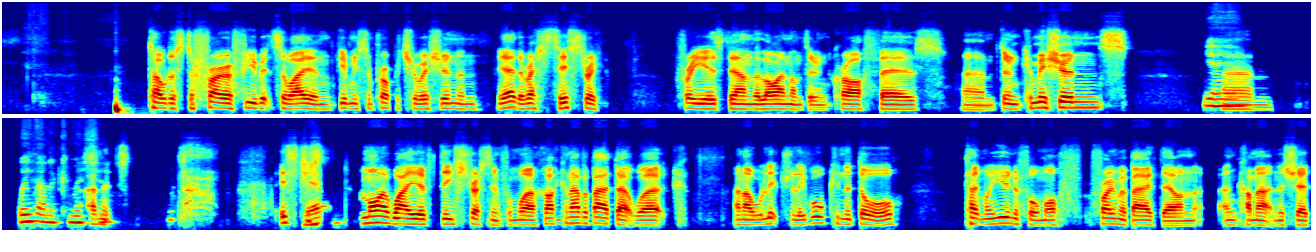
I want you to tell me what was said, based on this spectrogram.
told us to throw a few bits away and give me some proper tuition. And yeah, the rest is history. Three years down the line, I'm doing craft fairs, um, doing commissions, Yeah, yeah. um, We've had a and commission. it's it's Yeah. just my way of de-stressing from work. I can have a bad day at work, and I will literally walk in the door, take my uniform off, throw my bag down, and come out in the shed.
